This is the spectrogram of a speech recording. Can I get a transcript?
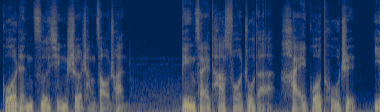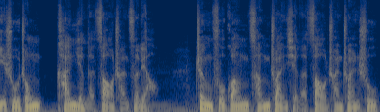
国人自行设厂造船，并在他所著的《海国图志》一书中刊印了造船资料。郑复光曾撰写了造船专书《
